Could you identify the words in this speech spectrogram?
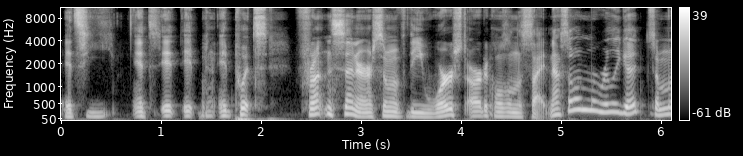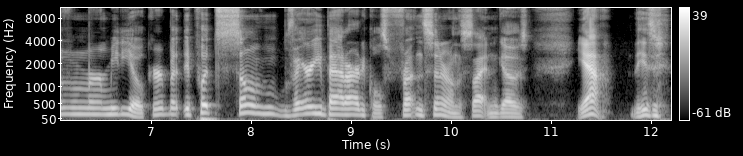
It's it's it it it puts front and center some of the worst articles on the site. Now some of them are really good, some of them are mediocre, but it puts some very bad articles front and center on the site and goes, "Yeah, these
